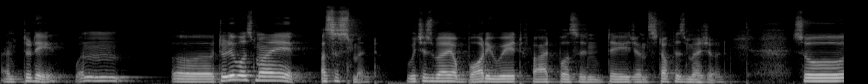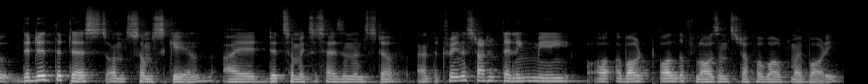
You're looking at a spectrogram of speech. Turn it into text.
And today, when uh, today was my assessment, which is where your body weight, fat percentage, and stuff is measured. So they did the tests on some scale. I did some exercises and stuff, and the trainer started telling me uh, about all the flaws and stuff about my body,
